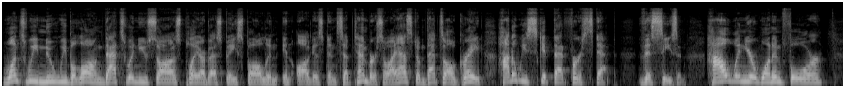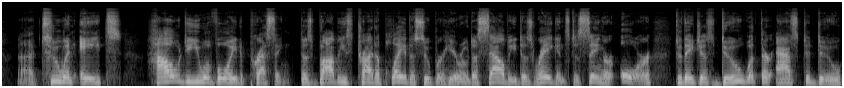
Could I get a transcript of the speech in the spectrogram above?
once we knew we belonged, that's when you saw us play our best baseball in, in August and September. So I asked him, that's all great. How do we skip that first step this season? How, when you're one and four, uh, two and eight, how do you avoid pressing? Does Bobby's try to play the superhero? Does Salvy? Does Ragans? Does Singer? Or do they just do what they're asked to do,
